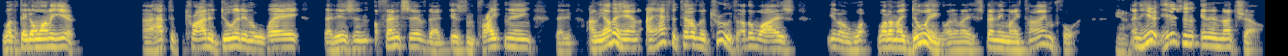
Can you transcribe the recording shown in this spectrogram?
what they don't want to hear. I have to try to do it in a way that isn't offensive, that isn't frightening. That on the other hand, I have to tell the truth. Otherwise, you know, what what am I doing? What am I spending my time for? Yeah. And here, here's in, in a nutshell.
